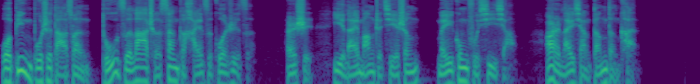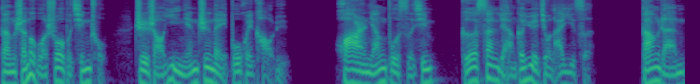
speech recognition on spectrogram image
我并不是打算独自拉扯三个孩子过日子，而是一来忙着接生，没工夫细想；二来想等等看，等什么我说不清楚，至少一年之内不会考虑。花二娘不死心，隔三两个月就来一次。当然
